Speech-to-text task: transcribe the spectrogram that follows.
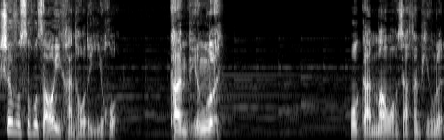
师傅似乎早已看透我的疑惑，看评论。我赶忙往下翻评论，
